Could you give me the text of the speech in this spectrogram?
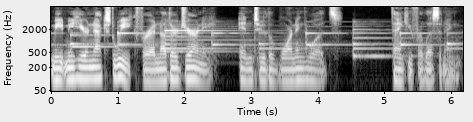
meet me here next week for another journey into the Warning Woods. Thank you for listening.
